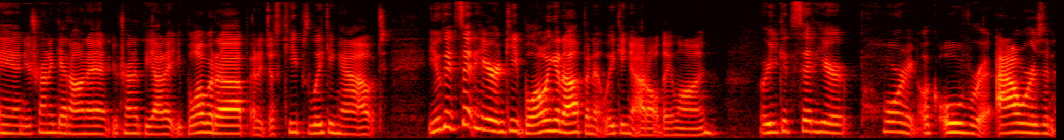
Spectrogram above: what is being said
and you're trying to get on it, you're trying to be on it, you blow it up, and it just keeps leaking out. You could sit here and keep blowing it up and it leaking out all day long. Or you could sit here pouring like over it hours and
